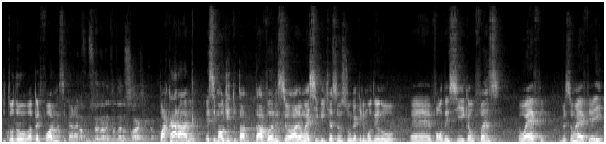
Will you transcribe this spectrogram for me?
de toda a performance, caraca. funcionando, então dando sorte, então. Pra caralho. Esse maldito tá travando esse celular. É um S20 da Samsung, aquele modelo é, Valdeci, que é o Fans, é o F, versão F aí.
